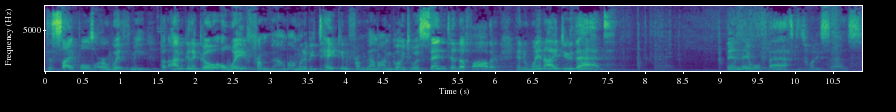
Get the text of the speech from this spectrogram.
disciples are with me, but I'm going to go away from them. I'm going to be taken from them. I'm going to ascend to the Father. And when I do that, then they will fast, is what he says.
